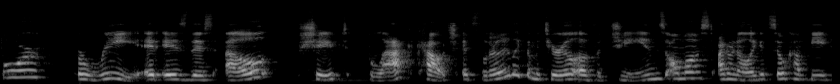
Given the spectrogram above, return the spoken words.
for free. It is this L shaped black couch. It's literally like the material of jeans almost. I don't know, like it's so comfy.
